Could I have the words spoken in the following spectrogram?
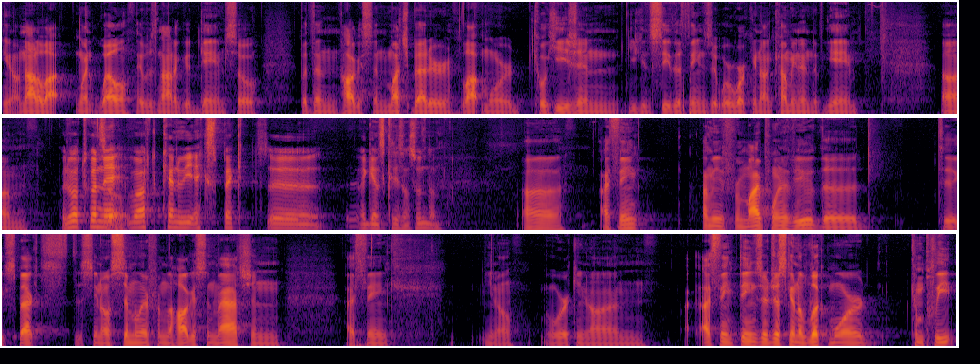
you know not a lot went well. It was not a good game. So but then Haugesund much better a lot more cohesion. You can see the things that we're working on coming into the game. Um, But what can, So- what can we expect uh, against Kristiansund then? Uh, I think, I mean, from my point of view, the to expect this, you know, similar from the Haugesund match, and I think, you know, working on, I think things are just going to look more complete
